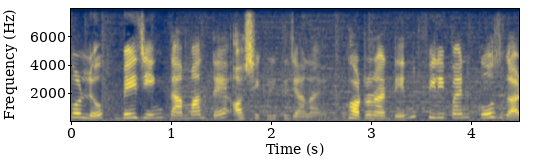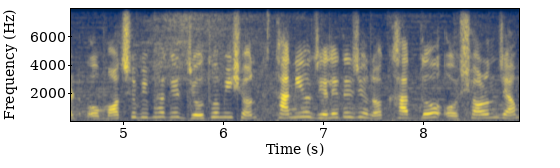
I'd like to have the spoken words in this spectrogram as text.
করলেও বেইজিং তা মানতে অস্বীকৃতি জানায়। ঘটনার দিন ফিলিপাইন কোস্টগার্ড ও মৎস্য বিভাগের যৌথ মিশন স্থানীয় জেলেদের জন্য খাদ্য ও সরঞ্জাম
